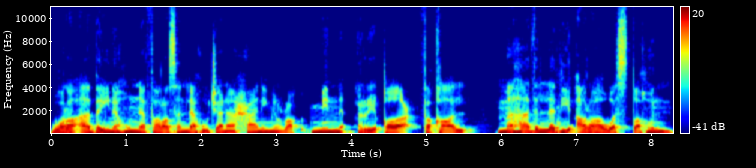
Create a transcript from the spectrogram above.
ورأى بينهن فرسا له جناحان من, رق من رقاع. فقال ما هذا الذي أرى وسطهن؟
